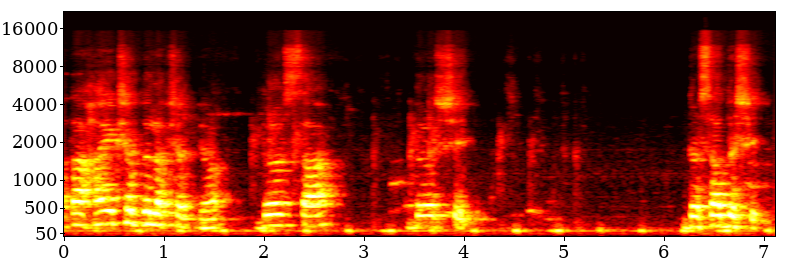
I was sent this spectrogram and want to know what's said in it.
आता हा एक शब्द लक्षात ठेवा. द सा दशे. दसा दशे.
